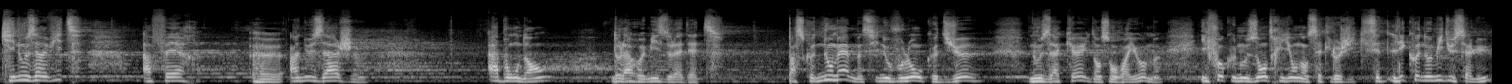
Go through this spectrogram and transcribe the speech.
qui nous invite à faire euh, un usage abondant de la remise de la dette. Parce que nous-mêmes, si nous voulons que Dieu nous accueille dans son royaume, il faut que nous entrions dans cette logique. L'économie du salut,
